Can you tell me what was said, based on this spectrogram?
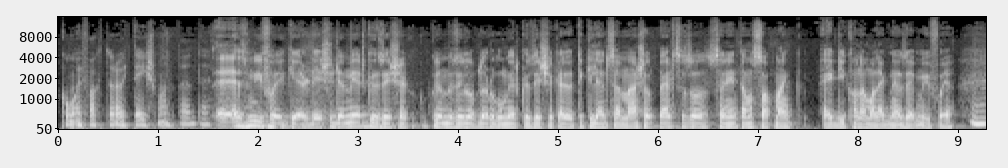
komoly faktor, ahogy te is mondtad. De... Ez műfaj kérdés. Ugye a mérkőzések, a különböző labdarúgó mérkőzések előtti 90 másodperc, az szerintem a szakmánk egyik, hanem a legnehezebb műfaja. Uh-huh.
